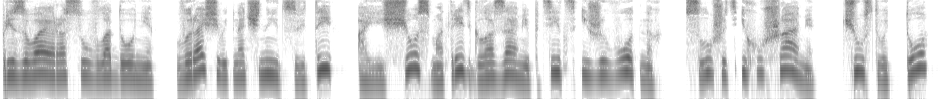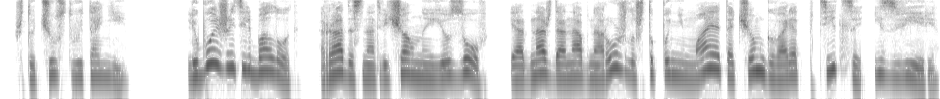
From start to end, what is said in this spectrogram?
призывая росу в ладони, выращивать ночные цветы, а еще смотреть глазами птиц и животных, слушать их ушами, чувствовать то, что чувствуют они. Любой житель болот радостно отвечал на ее зов, и однажды она обнаружила, что понимает, о чем говорят птицы и звери.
